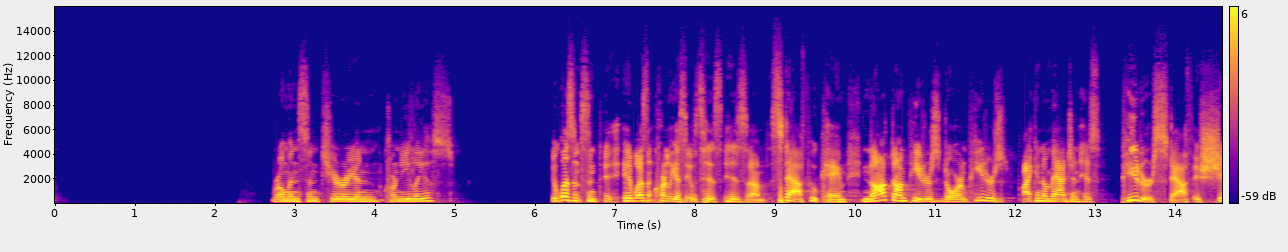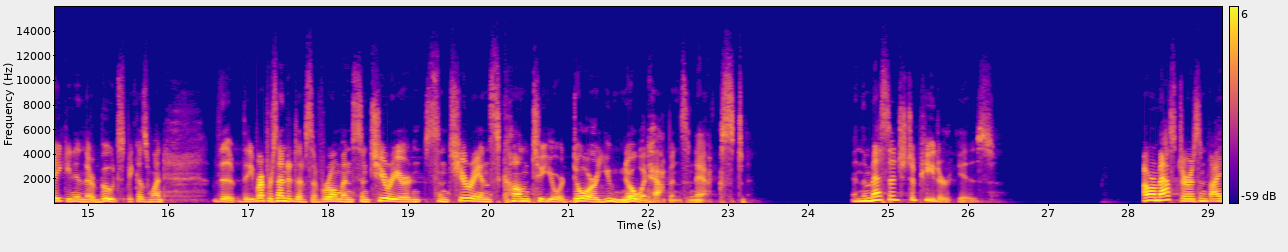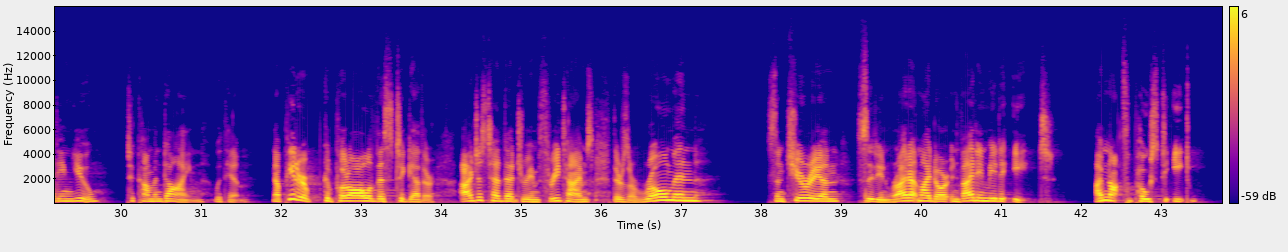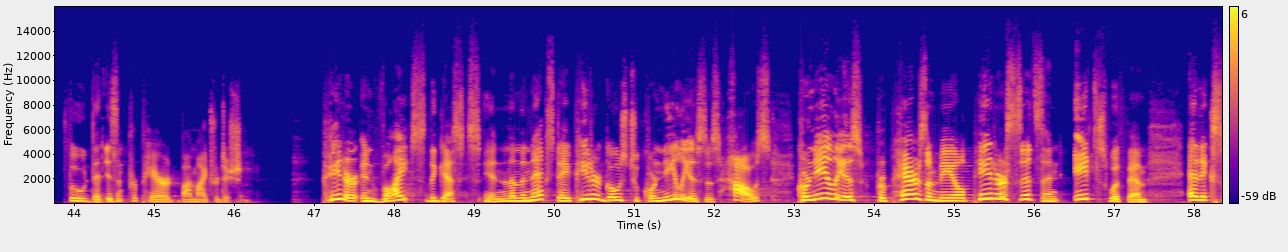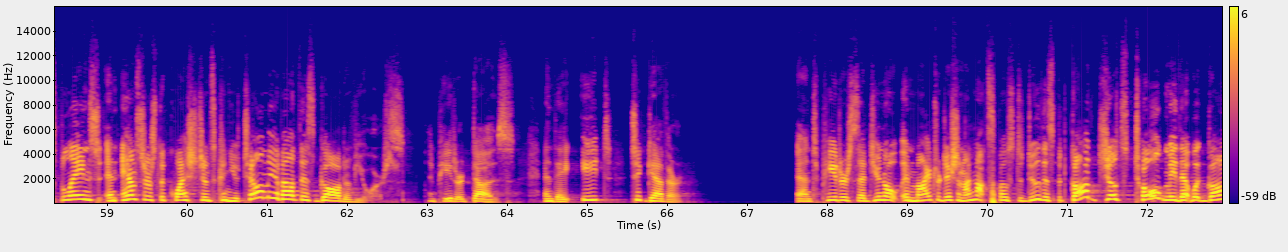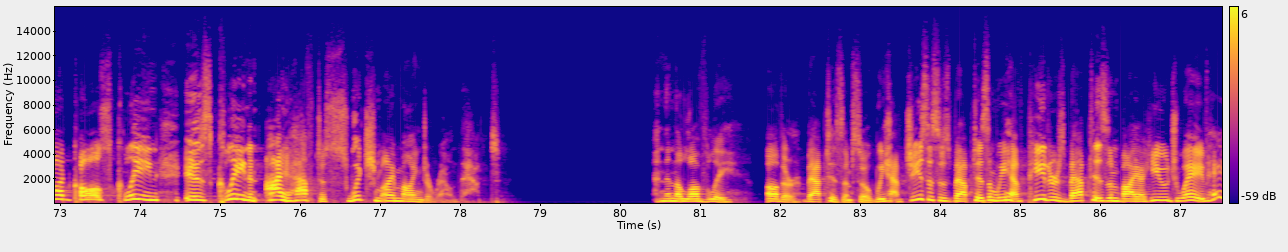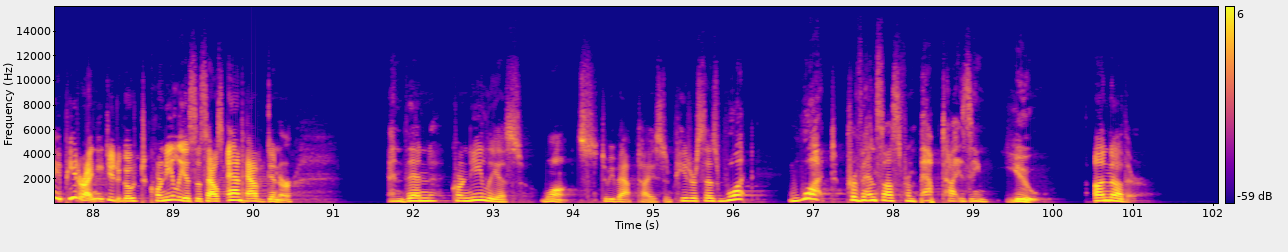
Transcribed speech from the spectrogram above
Roman centurion Cornelius. It wasn't, it wasn't Cornelius, it was his, his um, staff who came, knocked on Peter's door, and Peter's, I can imagine his Peter's staff is shaking in their boots because when the, the representatives of Roman centurion, centurions come to your door, you know what happens next. And the message to Peter is Our master is inviting you to come and dine with him. Now, Peter can put all of this together. I just had that dream three times. There's a Roman centurion sitting right at my door inviting me to eat. I'm not supposed to eat food that isn't prepared by my tradition. Peter invites the guests in, and then the next day, Peter goes to Cornelius's house. Cornelius prepares a meal. Peter sits and eats with them and explains and answers the questions Can you tell me about this God of yours? And Peter does and they eat together. And Peter said, You know, in my tradition, I'm not supposed to do this, but God just told me that what God calls clean is clean, and I have to switch my mind around that. And then the lovely other baptism. So we have Jesus' baptism, we have Peter's baptism by a huge wave. Hey, Peter, I need you to go to Cornelius' house and have dinner. And then Cornelius wants to be baptized. And Peter says, What? What prevents us from baptizing you? Another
